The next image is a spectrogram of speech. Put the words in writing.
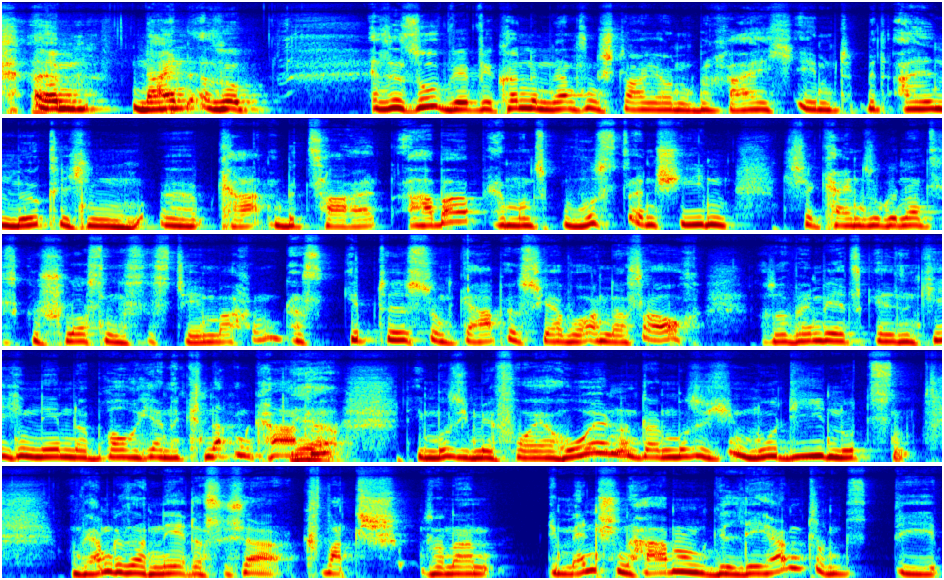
ähm, nein, also es ist so, wir, wir können im ganzen Stadionbereich eben mit allen möglichen äh, Karten bezahlen. Aber wir haben uns bewusst entschieden, dass wir kein sogenanntes geschlossenes System machen. Das gibt es und gab es ja woanders auch. Also wenn wir jetzt Gelsenkirchen nehmen, da brauche ich eine Knappenkarte. Ja. Die muss ich mir vorher holen und dann muss ich nur die nutzen. Und wir haben gesagt, nee, das ist ja Quatsch, sondern die Menschen haben gelernt und die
